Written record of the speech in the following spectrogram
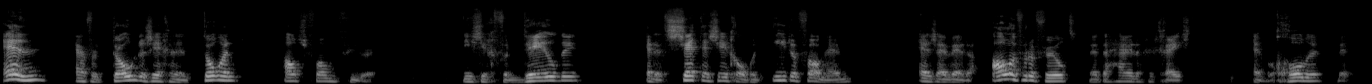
En er vertoonde zich een tongen als van vuur, die zich verdeelde en het zette zich op een ieder van hen en zij werden alle vervuld met de Heilige Geest en begonnen met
